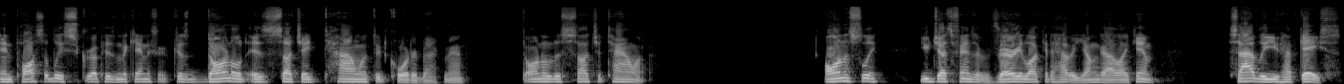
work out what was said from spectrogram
and possibly screw up his mechanics because Darnold is such a talented quarterback, man. Darnold is such a talent. Honestly, you Jets fans are very lucky to have a young guy like him. Sadly, you have Gase.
